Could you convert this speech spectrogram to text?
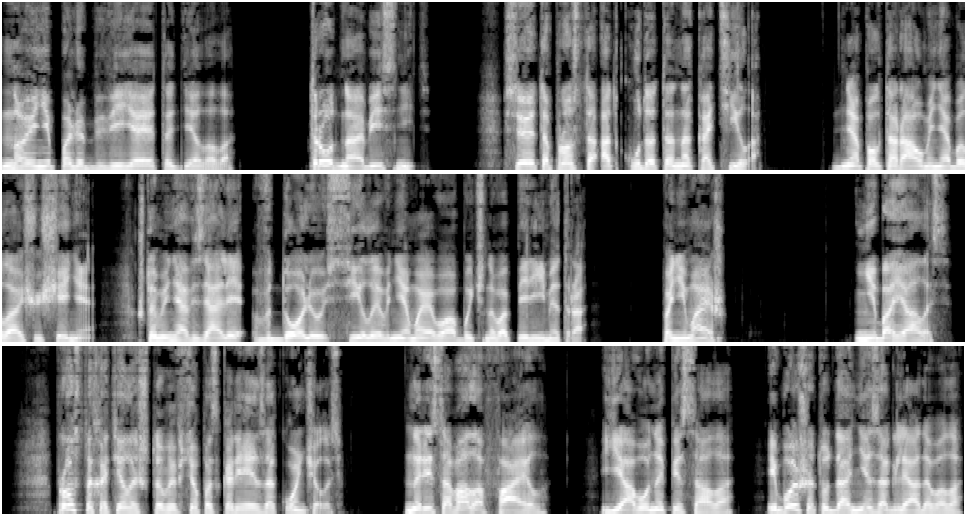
Но и не по любви я это делала. Трудно объяснить. Все это просто откуда-то накатило. Дня полтора у меня было ощущение, что меня взяли в долю силы вне моего обычного периметра. Понимаешь? Не боялась. Просто хотелось, чтобы все поскорее закончилось. Нарисовала файл, яву написала и больше туда не заглядывала.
